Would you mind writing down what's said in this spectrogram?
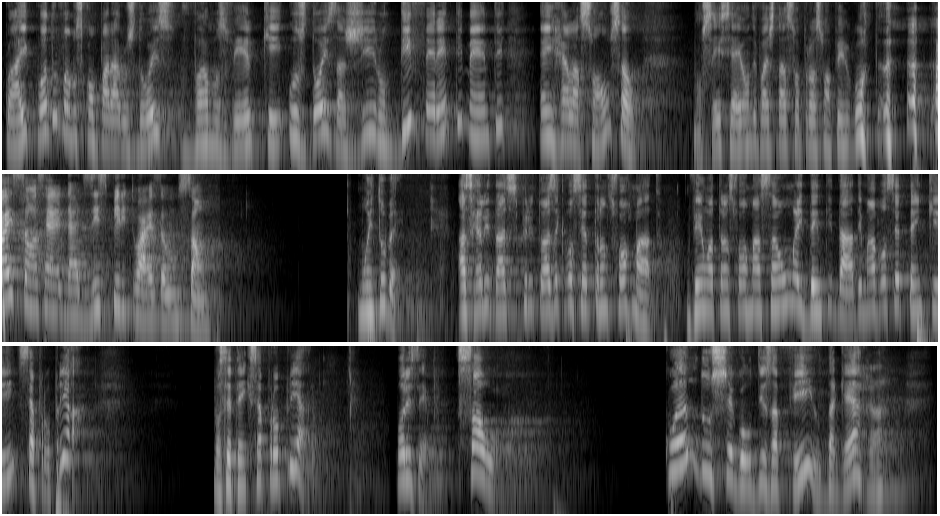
Aí, quando vamos comparar os dois, vamos ver que os dois agiram diferentemente em relação à unção. Não sei se é onde vai estar a sua próxima pergunta. Quais são as realidades espirituais da unção? Muito bem. As realidades espirituais é que você é transformado vem uma transformação, uma identidade, mas você tem que se apropriar. Você tem que se apropriar. Por exemplo, Saul. Quando chegou o desafio da guerra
